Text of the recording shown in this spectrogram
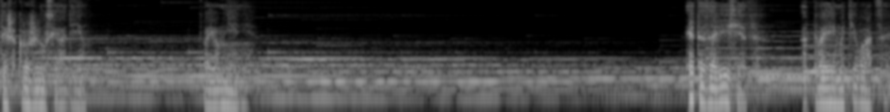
Ты же кружился один. Твое мнение. Это зависит от твоей мотивации,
